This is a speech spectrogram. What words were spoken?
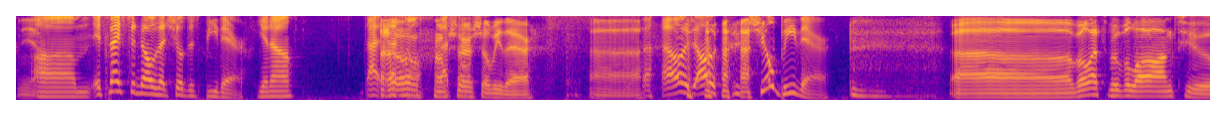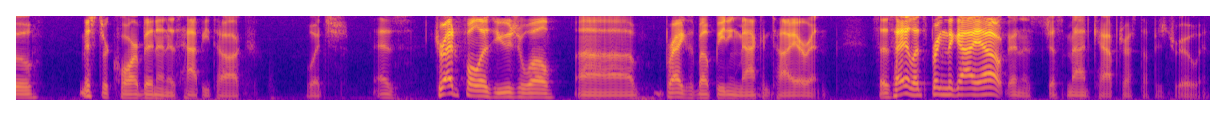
yeah. yeah. Um, it's nice to know that she'll just be there. You know. That, that's oh, all. I'm sure all. she'll be there. Uh, oh, oh, she'll be there. Uh, but let's move along to Mr. Corbin and his happy talk, which, as dreadful as usual, uh, brags about beating McIntyre and says, "Hey, let's bring the guy out." And it's just Madcap dressed up as Drew and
